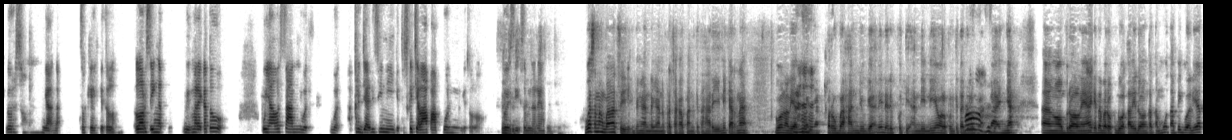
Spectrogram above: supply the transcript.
Gue harus oh, nggak nggak, oke okay gitu loh. Lo harus inget mereka tuh punya alasan buat buat kerja di sini gitu, sekecil apa pun gitu loh. Itu sih sebenarnya. Gue senang banget sih dengan dengan percakapan kita hari ini karena gue ngelihat banyak perubahan juga nih dari Putih Andini walaupun kita dulu oh. banyak uh, ngobrolnya kita baru dua kali doang ketemu tapi gue lihat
